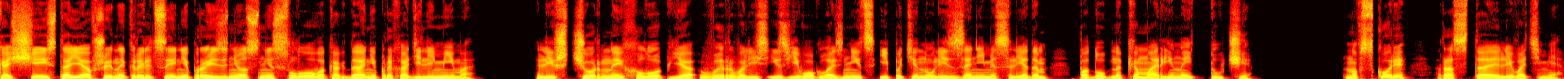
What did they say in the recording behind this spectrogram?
Кощей, стоявший на крыльце, не произнес ни слова, когда они проходили мимо. Лишь черные хлопья вырвались из его глазниц и потянулись за ними следом, подобно комариной туче. Но вскоре растаяли во тьме.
